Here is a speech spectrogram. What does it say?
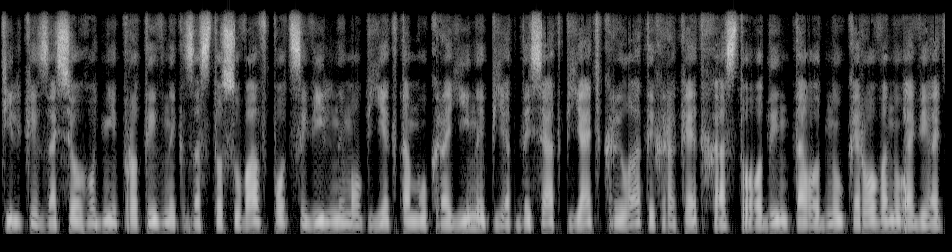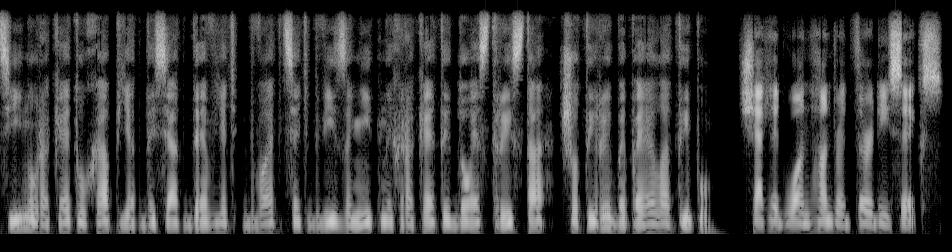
Тільки за сьогодні противник застосував по цивільним об'єктам України 55 крилатих ракет Х-101 та одну керовану авіаційну ракету Х-59, 22 зенітних ракети до С-300, 4 БПЛА типу Shahid 136.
